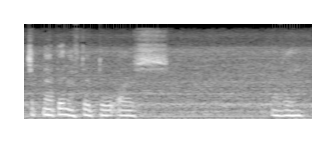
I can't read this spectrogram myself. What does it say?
Check natin after 2 hours. Okay.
